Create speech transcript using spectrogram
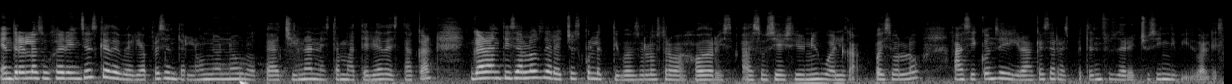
Entre las sugerencias que debería presentar la Unión Europea a China en esta materia destacan garantizar los derechos colectivos de los trabajadores, asociación y huelga, pues solo así conseguirán que se respeten sus derechos individuales.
